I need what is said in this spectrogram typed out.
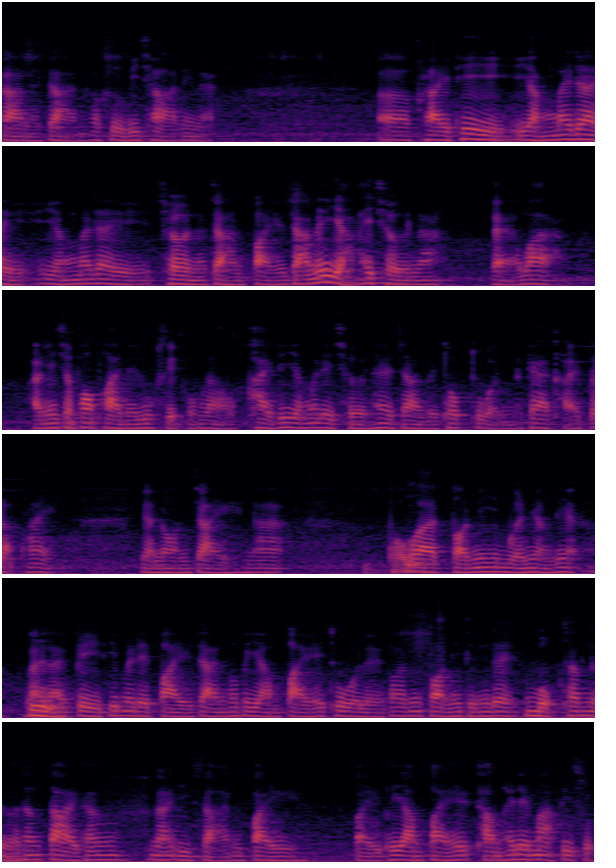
การณ์อาจารย์ก็คือวิชานี่แหละใครที่ยังไม่ได้ยังไม่ได้เชิญอาจารย์ไป อาจารย์ไม่ได้อยากให้เชิญนะ แต่ว่าอันนี้เฉพาะภายในลูกศิษย์ของเรา ใครที่ยังไม่ได้เชิญให้อาจารย์ไปทบทวน แก้ไขปรับให้ อย่านอนใจนะ เพราะว่าตอนนี้เหมือนอย่างเนี้ยหลาย ๆ ปีที่ไม่ได้ไปอาจารย์ก็พยายามไปให้ทั่วเลย เพราะตอนนี้ถึงได้บุกทั้งเหนือทั้งใต้ทั้งในอีสานไปไปพยายามไปให้ทำให้ได้มากที่สุด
